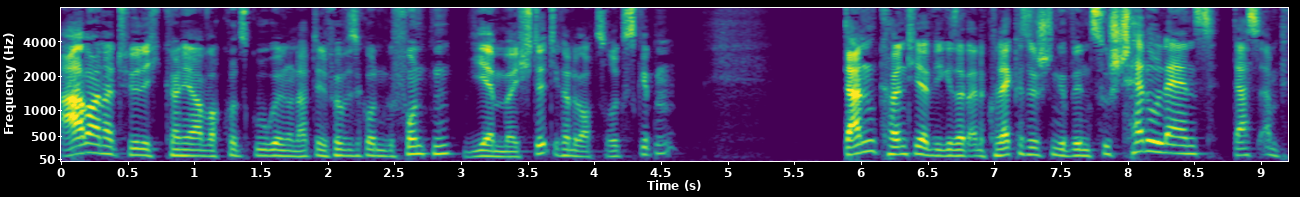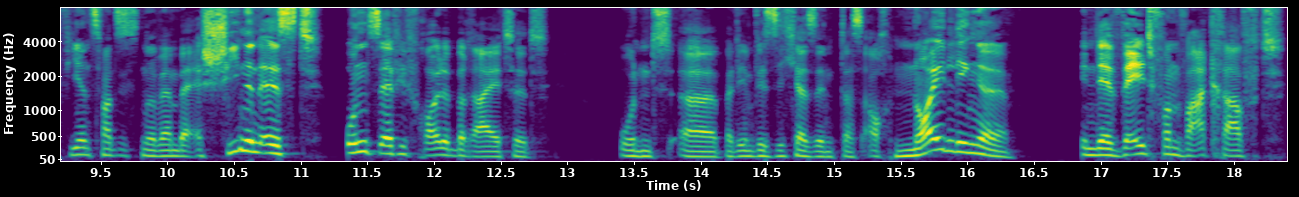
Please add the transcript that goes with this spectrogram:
aber natürlich könnt ihr einfach kurz googeln und habt den 5 Sekunden gefunden, wie ihr möchtet. Ihr könnt aber auch zurückskippen. Dann könnt ihr, wie gesagt, eine Collector's Edition gewinnen zu Shadowlands, das am 24. November erschienen ist und sehr viel Freude bereitet und äh, bei dem wir sicher sind, dass auch Neulinge in der Welt von Warcraft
